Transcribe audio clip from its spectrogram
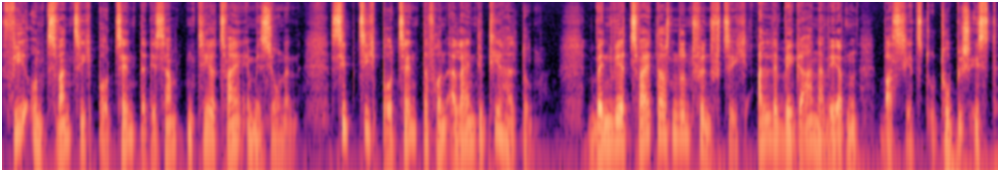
24 Prozent der gesamten CO2-Emissionen, 70 Prozent davon allein die Tierhaltung. Wenn wir 2050 alle Veganer werden, was jetzt utopisch ist,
